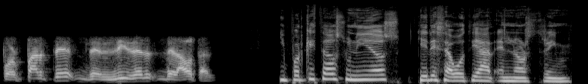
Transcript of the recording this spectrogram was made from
por parte del líder de la OTAN. ¿Y por qué Estados Unidos quiere sabotear el Nord Stream?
